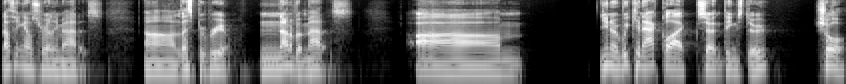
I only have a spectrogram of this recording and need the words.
nothing else really matters. Uh, let's be real, none of it matters. Um, you know, we can act like certain things do, sure.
